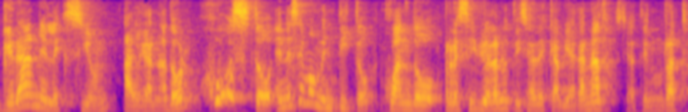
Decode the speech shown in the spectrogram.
gran elección al ganador justo en ese momentito cuando recibió la noticia noticia de que había ganado. Ya tiene un rato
